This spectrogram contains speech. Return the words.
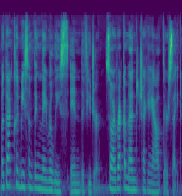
but that could be something they release in the future. So, I recommend checking out their site.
